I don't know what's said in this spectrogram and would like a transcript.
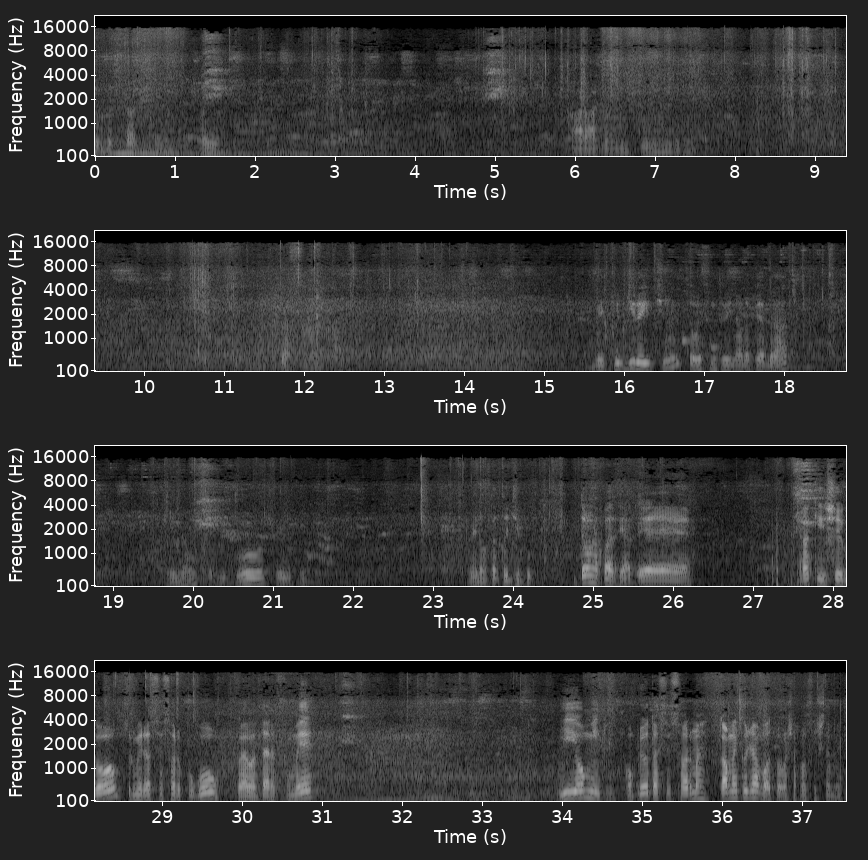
Nossa, mostrar aqui. Aí. Caraca, é muito lindo. Assim, né, cara? Tudo direitinho, só ver se não tem nada quebrado. E não, tá de boa, ver aqui. Vê não, tá tudo de boa. Então rapaziada, é. Aqui, chegou, primeiro acessório pro gol, foi a lanterna fumê. E eu minto, comprei outro acessório, mas calma aí que eu já volto pra mostrar pra vocês também.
